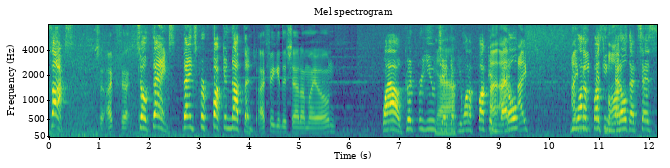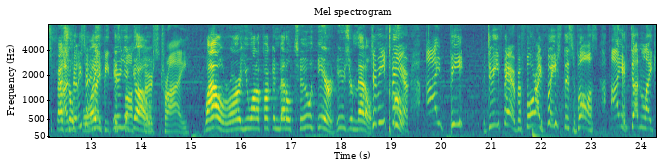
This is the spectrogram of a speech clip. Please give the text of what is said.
sucks. So I, fi- So thanks, thanks for fucking nothing. I figured this out on my own. Wow, good for you, Yeah. Jacob. You want a fucking I- I- medal? I, you want a fucking medal that says special boy? I beat Here this you boss go. first try. Wow, Aurora, you want a fucking medal too? Here, here's your medal. To be Ooh. fair, I beat. To be fair, before I faced this boss, I had done like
